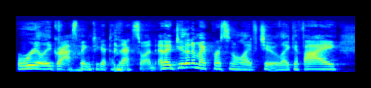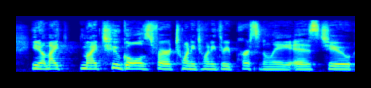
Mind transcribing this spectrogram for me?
really grasping to get to the next one. And I do that in my personal life too. Like if I, you know, my, my two goals for 2023 personally is to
